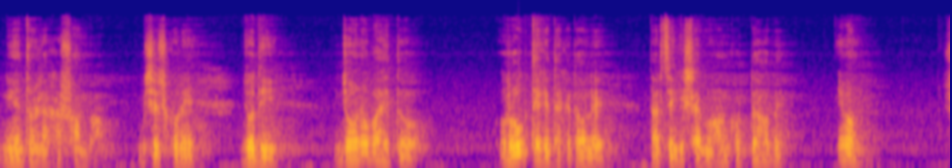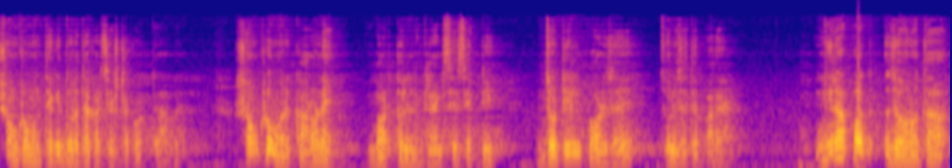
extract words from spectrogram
নিয়ন্ত্রণে রাখা সম্ভব। বিশেষ করে যদি যৌনবাহিত রোগ থেকে থাকে, তাহলে তার চিকিৎসা গ্রহণ করতে হবে এবং সংক্রমণ থেকে দূরে থাকার চেষ্টা করতে হবে। সংক্রমণের কারণে বার্থলিন গ্ল্যান্ডসিস একটি জটিল পর্যায়ে চলে যেতে পারে। নিরাপদ যৌনতা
